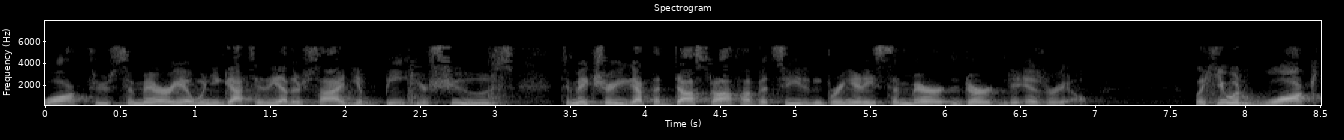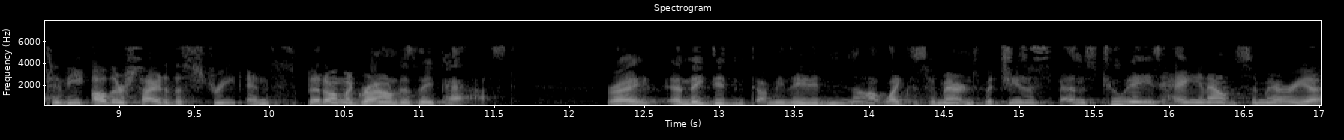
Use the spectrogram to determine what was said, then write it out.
walked through Samaria, when you got to the other side, you beat your shoes to make sure you got the dust off of it so you didn't bring any Samaritan dirt into Israel. Like you would walk to the other side of the street and spit on the ground as they passed. Right? And they didn't, I mean, they did not like the Samaritans, but Jesus spends two days hanging out in Samaria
